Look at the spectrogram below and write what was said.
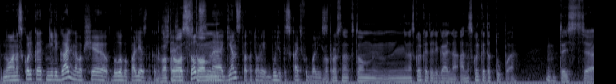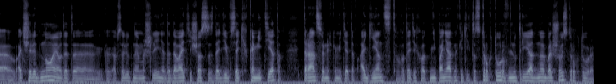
ну а насколько это нелегально вообще было бы полезно? Как Вопрос считаешь, в том... собственное агентство, которое будет искать футболистов. Вопрос в том, не насколько это легально, а насколько это тупо. То есть э, очередное вот это абсолютное мышление, да давайте еще создадим всяких комитетов, трансферных комитетов, агентств, вот этих вот непонятных каких-то структур внутри одной большой структуры.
